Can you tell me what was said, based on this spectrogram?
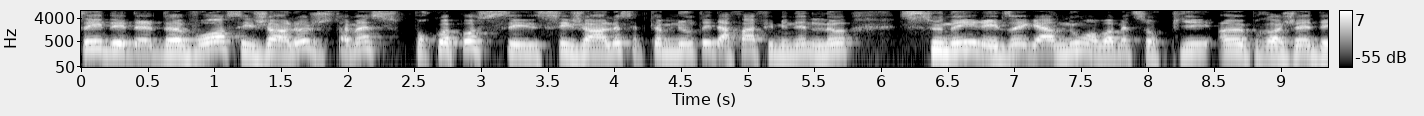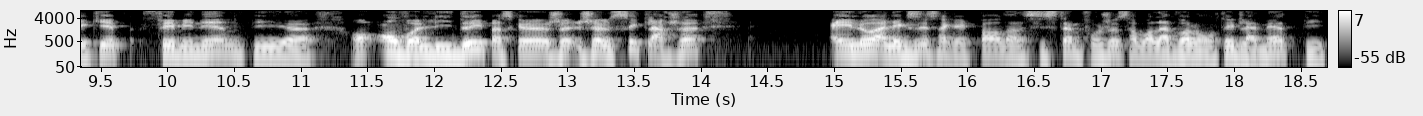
de, voir ces gens-là, justement, pourquoi pas ces, ces gens-là, cette communauté d'affaires féminines-là, s'unir et dire, regarde, nous, on va mettre sur pied un projet d'équipe féminine, puis euh, on, va l'idée parce que je, je le sais que l'argent, est là, elle existe à quelque part dans le système. Il faut juste avoir la volonté de la mettre. Puis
